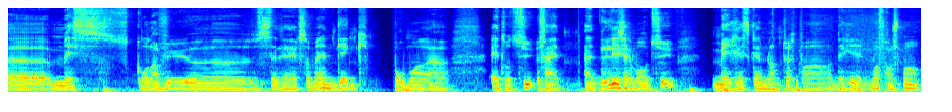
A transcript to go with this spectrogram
Euh, mais ce qu'on a vu ces dernières semaines, Genk, pour moi, est au-dessus, enfin, légèrement au-dessus, mais il reste quand même l'Antwerp derrière. Moi, franchement,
